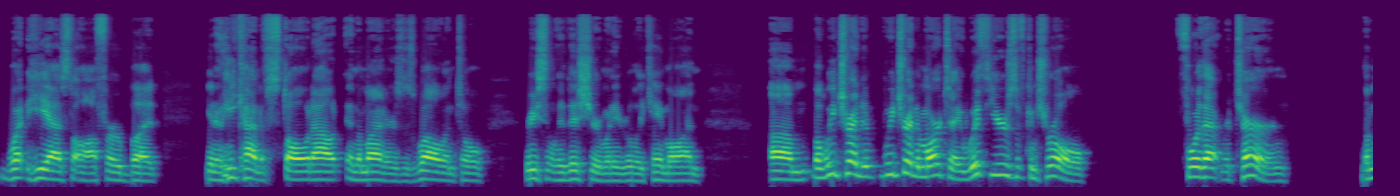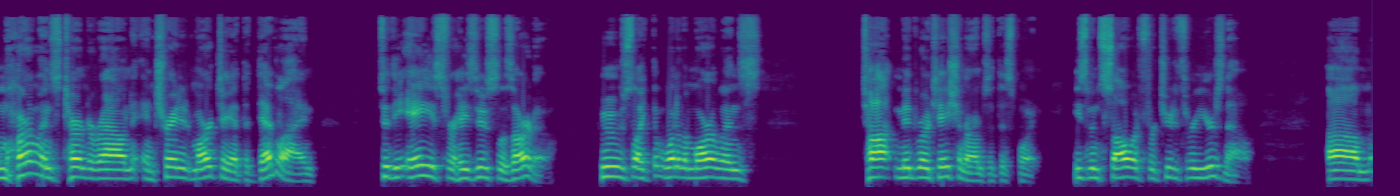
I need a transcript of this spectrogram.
what he has to offer. But you know, he kind of stalled out in the minors as well until recently this year when he really came on. Um, but we traded we traded Marte with years of control for that return. The Marlins turned around and traded Marte at the deadline to the A's for Jesus Luzardo, who's like the, one of the Marlins' top mid rotation arms at this point. He's been solid for two to three years now. Um,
